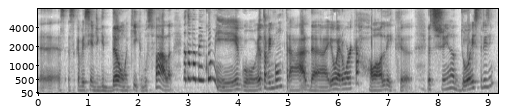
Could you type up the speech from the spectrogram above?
eh, essa cabecinha de guidão aqui que vos fala, eu tava bem comigo, eu tava encontrada, eu era workaholic, eu tinha dois, três empregos,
